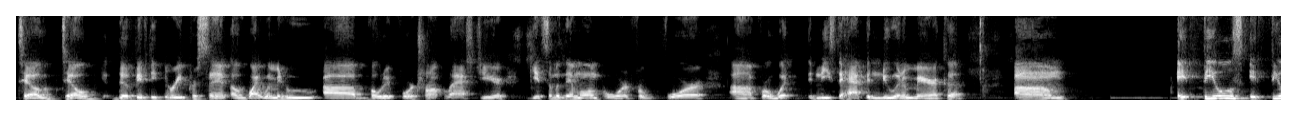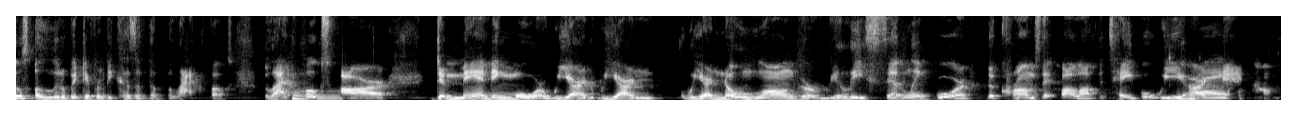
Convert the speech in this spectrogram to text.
tell tell the 53% of white women who uh, voted for trump last year get some of them on board for for uh, for what needs to happen new in america um, it feels it feels a little bit different because of the black folks. Black mm-hmm. folks are demanding more. We are we are we are no longer really settling for the crumbs that fall off the table. We right. are now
